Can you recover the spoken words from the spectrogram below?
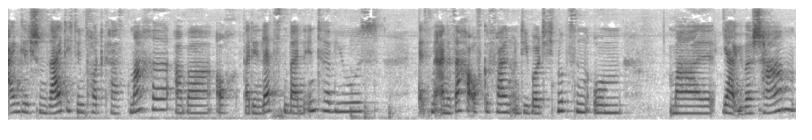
eigentlich schon seit ich den Podcast mache, aber auch bei den letzten beiden Interviews ist mir eine Sache aufgefallen und die wollte ich nutzen, um mal ja über Scham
